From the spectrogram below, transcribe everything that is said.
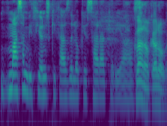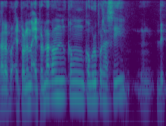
más ambiciones quizás de lo que Sara quería. Claro, claro, claro. El problema, el problema con, con- con grupos así de-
